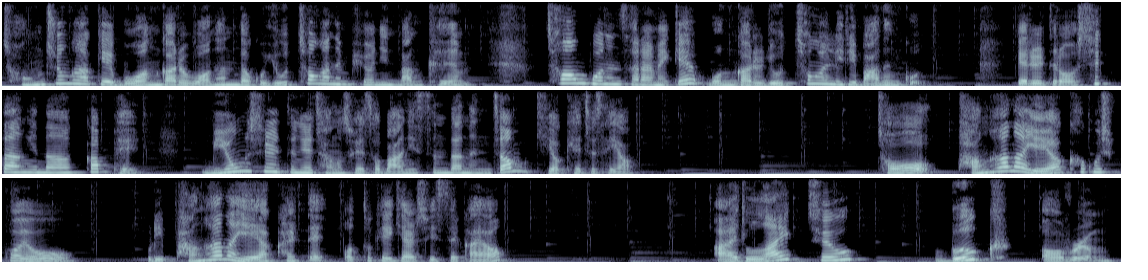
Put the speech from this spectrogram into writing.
정중하게 무언가를 원한다고 요청하는 표현인 만큼 처음 보는 사람에게 뭔가를 요청할 일이 많은 곳, 예를 들어 식당이나 카페, 미용실 등의 장소에서 많이 쓴다는 점 기억해 주세요. 저 방 하나 예약하고 싶어요. 우리 방 하나 예약할 때 어떻게 얘기할 수 있을까요? I'd like to book a room.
